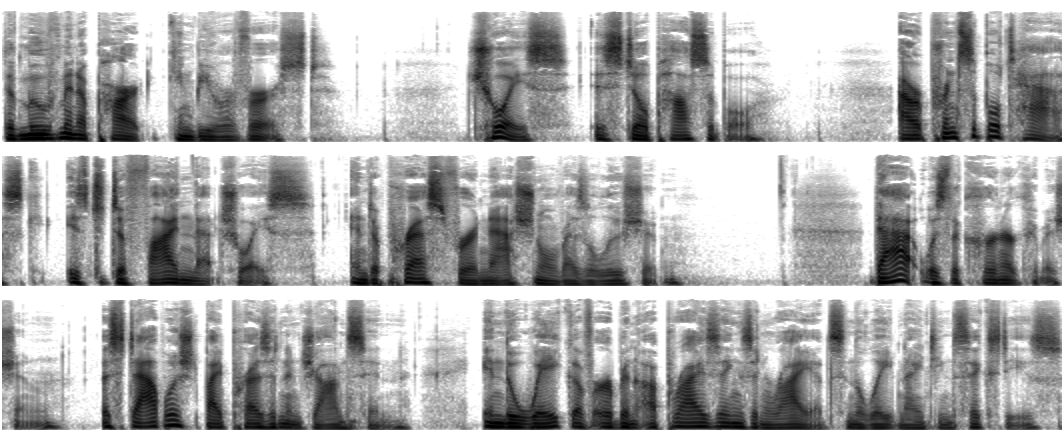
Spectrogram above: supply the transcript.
the movement apart can be reversed. Choice is still possible. Our principal task is to define that choice and to press for a national resolution. That was the Kerner Commission, established by President Johnson in the wake of urban uprisings and riots in the late 1960s.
